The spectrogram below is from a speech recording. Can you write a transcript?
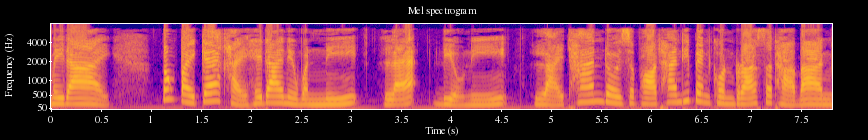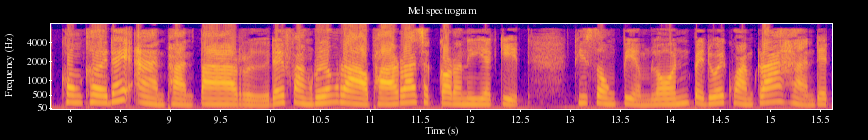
ไม่ได้ ต้องไปแก้ไขให้ได้ในวันนี้ และเดี๋ยวนี้หลายท่านโดยเฉพาะท่านที่เป็นคนรักสถาบัน คงเคยได้อ่านผ่านตาหรือได้ฟังเรื่องราวพระราชกรณียกิจ ที่ทรงเปี่ยมล้นไปด้วยความกล้าหาญเด็ด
